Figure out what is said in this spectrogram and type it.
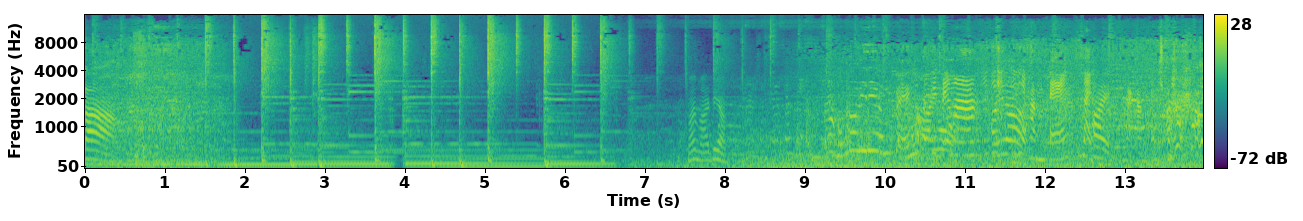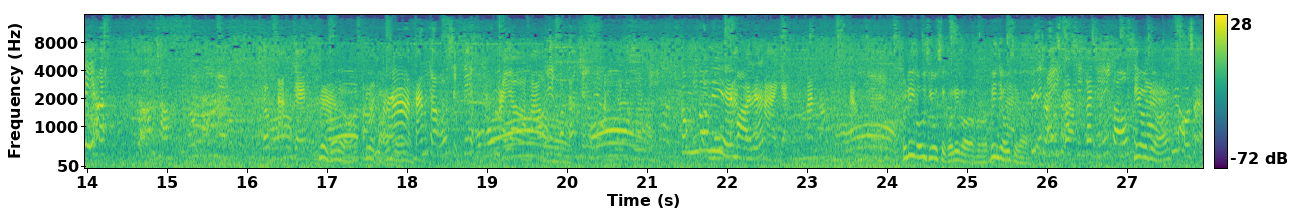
㗎。買唔買啲啊？哇，好多呢啲咁餅賣喎。嘛，係啊鹹餅，唔係係鹹餅，咩嚟㗎？呢個蛋啊，蛋嘅好食啲，好好味啊，呢個蛋最好食㗎啦，咁多啲嘢賣嘅。係廿五蚊咯，蛋嘅。佢呢個好似好食喎，呢個係咪？邊隻好食啊？呢個好食啊，呢個好食呢個好食啊？呢個好食啊！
